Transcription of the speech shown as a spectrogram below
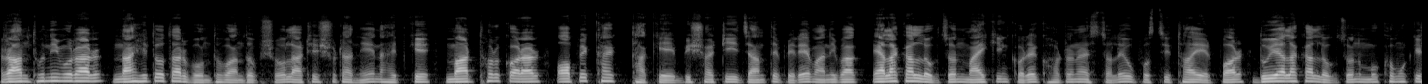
রান্ধনীমুড়ার নাহিদ ও তার বন্ধু বান্ধব সহ লাঠিসোঁটা নিয়ে নাহিদকে মারধর করার অপেক্ষায় থাকে। বিষয়টি জানতে পেরে মানিবাগ এলাকার লোকজন মাইকিং করে ঘটনাস্থলে উপস্থিত হয়। এরপর দুই এলাকার লোকজন মুখোমুখি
